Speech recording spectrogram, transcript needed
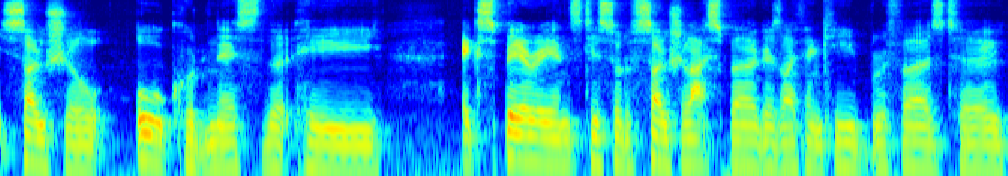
social awkwardness that he experienced, his sort of social Asperger's, I think he refers to.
